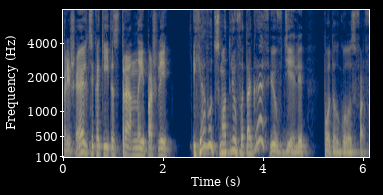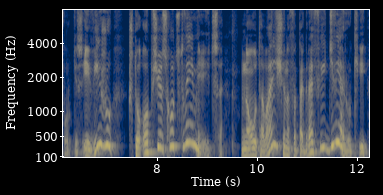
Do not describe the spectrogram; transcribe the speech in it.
«Пришельцы какие-то странные пошли». «Я вот смотрю фотографию в деле», — подал голос Фарфуркис, «и вижу, что общее сходство имеется. Но у товарища на фотографии две руки,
